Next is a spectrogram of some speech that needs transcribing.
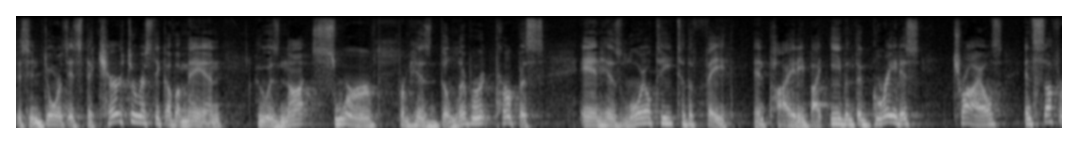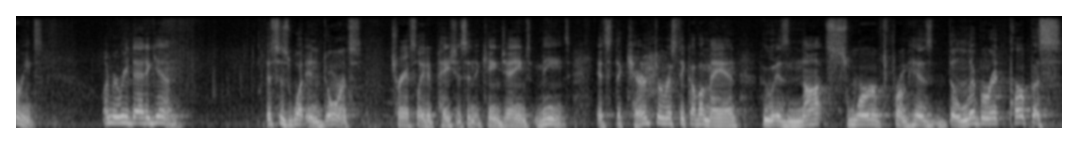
this endurance. It's the characteristic of a man who is not swerved from his deliberate purpose and his loyalty to the faith and piety by even the greatest trials and sufferings. Let me read that again. This is what endurance, translated patience into King James, means. It's the characteristic of a man who is not swerved from his deliberate purpose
